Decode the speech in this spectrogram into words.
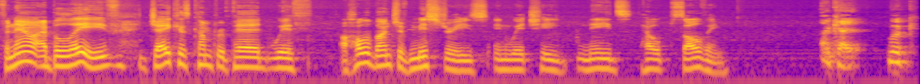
for now, I believe Jake has come prepared with a whole bunch of mysteries in which he needs help solving. Okay, look,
